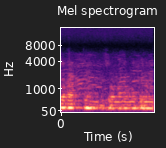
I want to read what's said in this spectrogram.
就看你自己怎么弄了。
